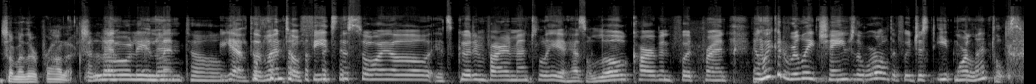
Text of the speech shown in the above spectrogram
some of their products. The lowly And- and len- lentil. Yeah, the lentil feeds the soil. It's good environmentally. It has a low carbon footprint, and we could really change the world if we just eat more lentils.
